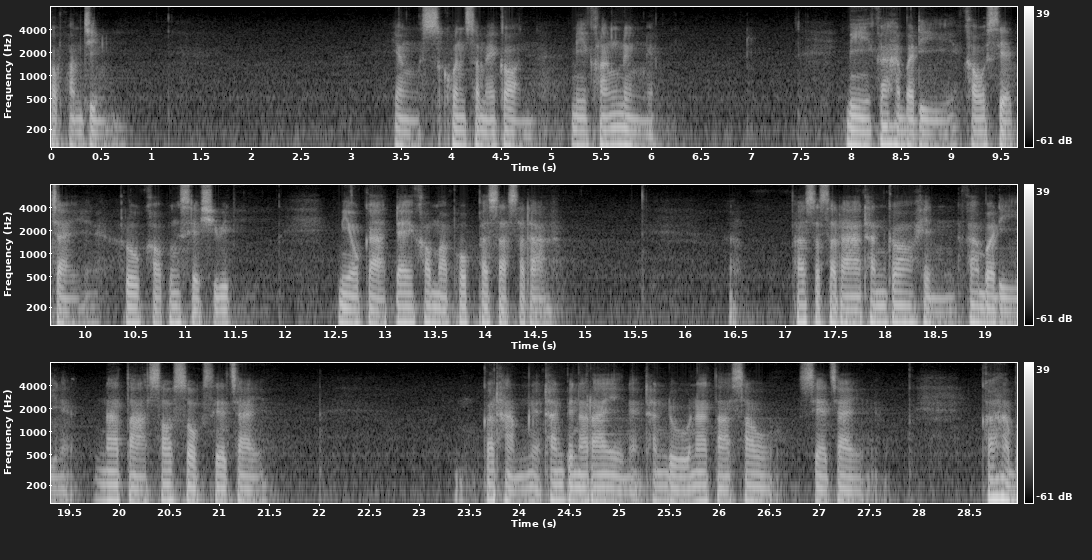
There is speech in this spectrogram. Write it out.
กับความจริง อย่างคนสมัยก่อนมีครั้งหนึ่งเนี่ยมีข้าหบดีเขาเสียใจ ลูกเขาเพิ่งเสียชีวิต มีโอกาสได้เข้ามาพบพระศาสดา พระศาสดาท่านก็เห็นข้าบดีเนี่ยหน้าตาเศร้าโศกเสียใจ ก็ถามเนี่ยท่านเป็นอะไรเนี่ยท่านดูหน้าตาเศร้าเสียใจข้าหบ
